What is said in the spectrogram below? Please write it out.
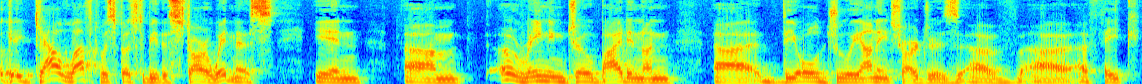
Okay, Gal Luft was supposed to be the star witness in um, arraigning Joe Biden on uh, the old Giuliani charges of uh, a fake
